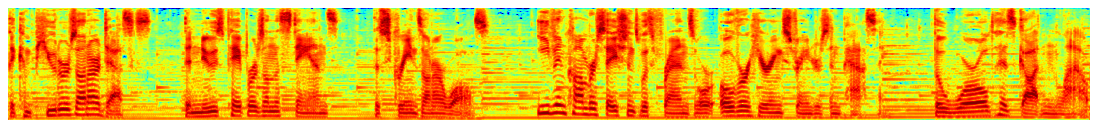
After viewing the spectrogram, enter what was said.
the computers on our desks, the newspapers on the stands, the screens on our walls, even conversations with friends or overhearing strangers in passing. The world has gotten loud.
